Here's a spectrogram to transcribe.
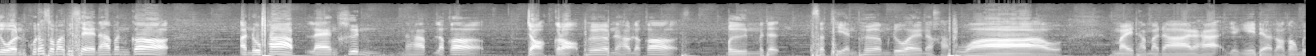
ส่วนคุณสมบัติพิเศษนะครับมันก็อนุภาพแรงขึ้นนะครับ แล้วก็เจาะเกราะเพิ่มนะครับ แล้วก็ปืนมันจะเสถียรเพิ่มด้วยนะครับ ว้าว ไม่ธรรมดานะฮะอย่างนี้เดี๋ยวเราต้องไป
